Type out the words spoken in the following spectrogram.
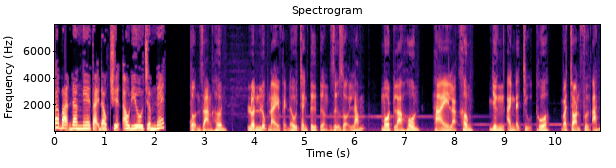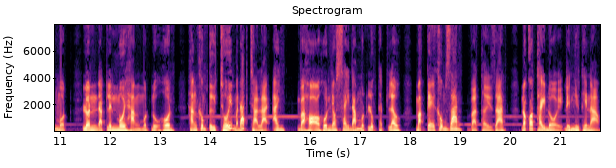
Các bạn đang nghe tại đọc chuyện audio.net Rộn ràng hơn, Luân lúc này phải đấu tranh tư tưởng dữ dội lắm. Một là hôn, hai là không. Nhưng anh đã chịu thua và chọn phương án một. Luân đặt lên môi Hằng một nụ hôn. Hằng không từ chối mà đáp trả lại anh. Và họ hôn nhau say đắm một lúc thật lâu. Mặc kệ không gian và thời gian, nó có thay đổi đến như thế nào.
